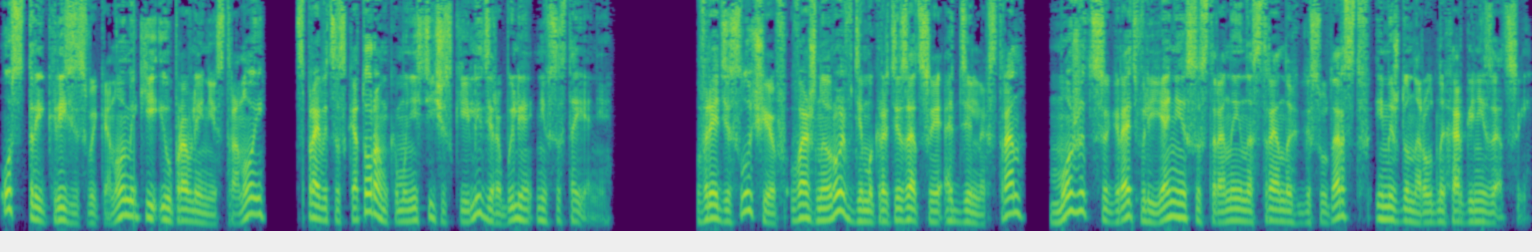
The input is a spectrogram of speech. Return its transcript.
острый кризис в экономике и управлении страной, справиться с которым коммунистические лидеры были не в состоянии. В ряде случаев важную роль в демократизации отдельных стран может сыграть влияние со стороны иностранных государств и международных организаций.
